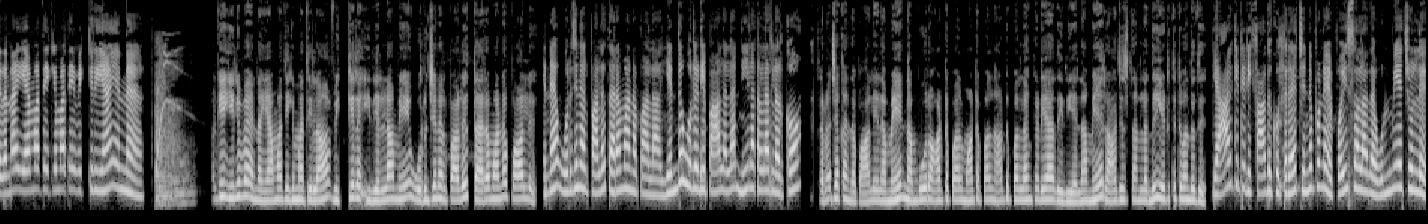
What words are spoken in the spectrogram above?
எதனா ஏமாத்தி ஏமாத்தி விக்கிறியா என்ன? அடியே இழுவேன். நான் ஏமாத்திக்க மாத்திலாம் விக்கல. இது எல்லாமே ஒரிஜினல் பால் தரமான பால். என்ன? ஒரிஜினல் பால் தரமான பாலா? எந்த ஊரடி பால் எல்லாம் நீல கலர்ல இருக்கும்? சரோஜாக்கா இந்த பால் எல்லாமே நம்ம ஊர் ஆட்டுப்பால் மாட்டுப்பால் நாட்டுப்பால்லாம் கிடையாது. இது எல்லாமே ராஜஸ்தான்ல இருந்து எடுத்துட்டு வந்தது. யார்கிட்டடி காது குத்துற? சின்ன பொண்ணு பொய் சொல்லாத. உண்மையை சொல்லு.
